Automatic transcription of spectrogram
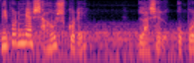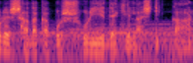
রিপন মিয়া সাহস করে লাশের উপরের সাদা কাপড় সরিয়ে দেখে লাশটি কার।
